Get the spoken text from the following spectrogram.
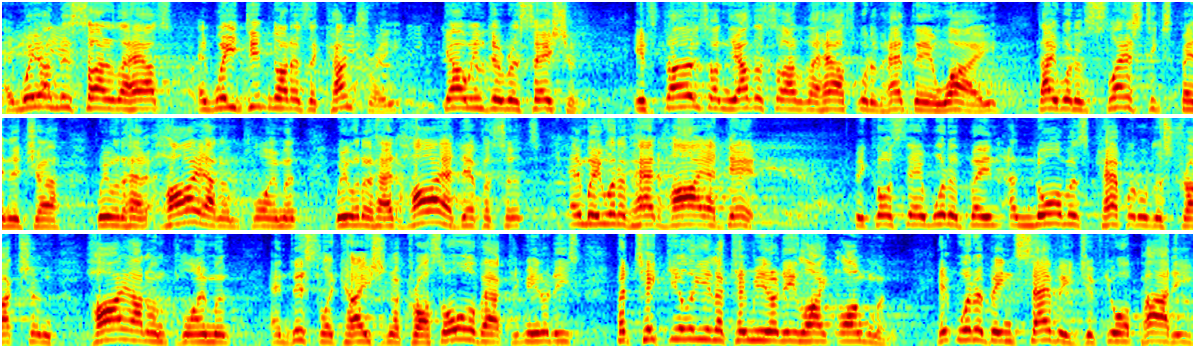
And we on this side of the House, and we did not as a country go into recession. If those on the other side of the House would have had their way, they would have slashed expenditure, we would have had high unemployment, we would have had higher deficits and we would have had higher debt because there would have been enormous capital destruction, high unemployment and dislocation across all of our communities, particularly in a community like Longman. It would have been savage if your party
